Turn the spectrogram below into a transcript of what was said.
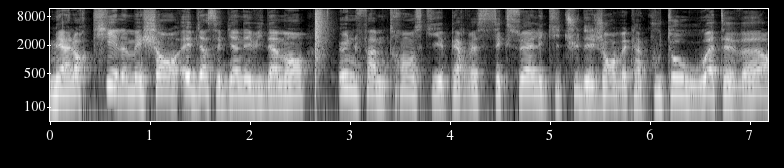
mais alors qui est le méchant ?» Eh bien c'est bien évidemment une femme trans qui est perverse sexuelle et qui tue des gens avec un couteau ou whatever,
